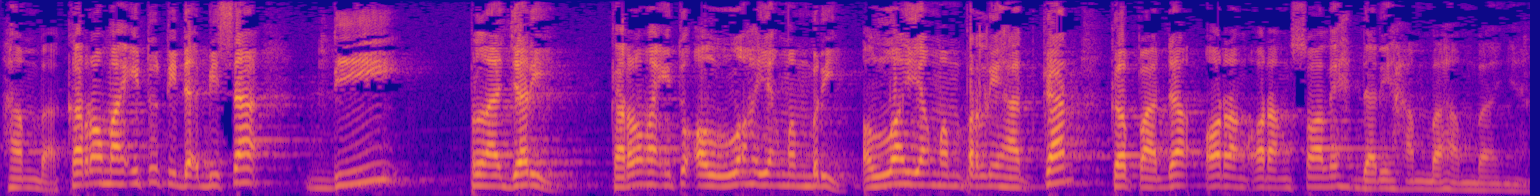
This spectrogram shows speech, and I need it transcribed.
hamba. Karomah itu tidak bisa dipelajari. Karomah itu Allah yang memberi, Allah yang memperlihatkan kepada orang-orang soleh dari hamba-hambanya.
